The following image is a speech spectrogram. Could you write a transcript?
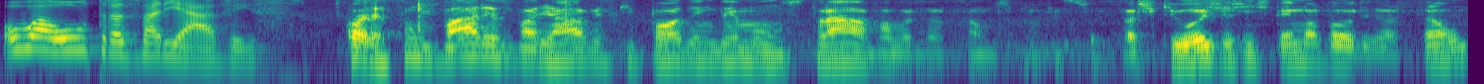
ou há outras variáveis? Olha, são várias variáveis que podem demonstrar a valorização dos professores. Acho que hoje a gente tem uma valorização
